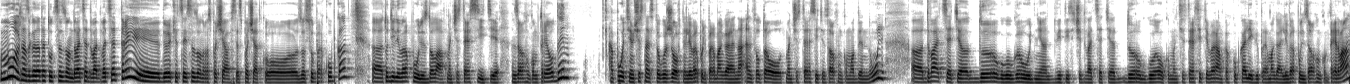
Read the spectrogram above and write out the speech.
Можна згадати тут сезон 22-23. До речі, цей сезон розпочався спочатку з Суперкубка. Е, Тоді Ліверпуль здолав Манчестер Сіті з рахунком 3-1. А потім, 16 жовтня, Ліверпуль перемагає на Енфілд Роуд Манчестер Сіті з рахунком 1-0. Е, 22 грудня 2022 року Манчестер Сіті в рамках Кубка Ліги перемагає Ліверпуль з рахунком 3-2.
